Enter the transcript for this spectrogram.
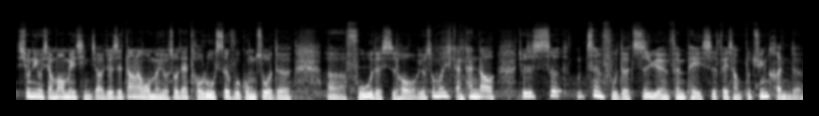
兄弟，我想冒昧请教，就是当然我们有时候在投入社福工作的呃服务的时候，有时候我们会感叹到，就是社政府的资源分配是非常不均衡的，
